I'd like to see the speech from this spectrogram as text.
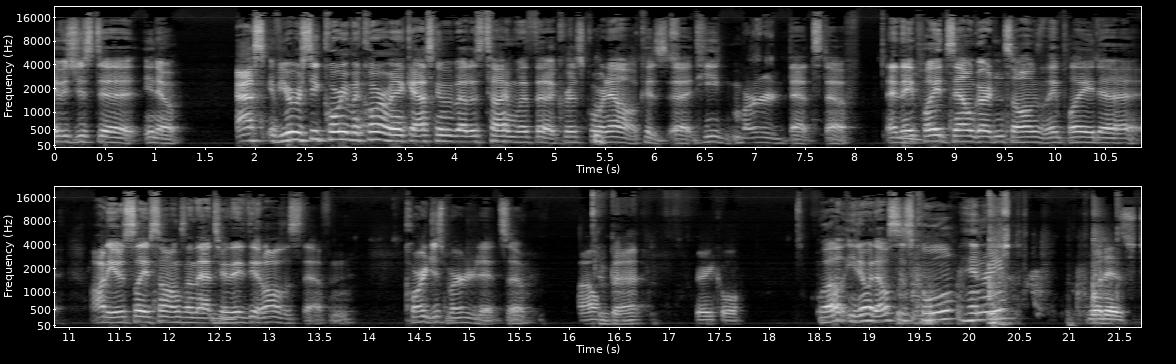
it was just uh, you know, ask if you ever see Corey McCormick, ask him about his time with uh, Chris Cornell because uh, he murdered that stuff. And they played Soundgarden songs and they played uh, Audioslave songs on that too. They did all the stuff, and Corey just murdered it. So, Wow. You bet. Very cool. well, you know what else is cool, Henry? What is?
